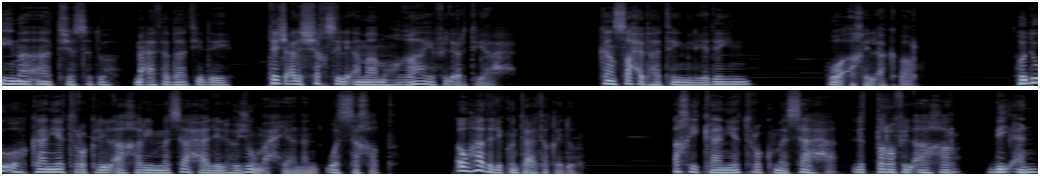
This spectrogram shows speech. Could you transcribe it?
إيماءات جسده مع ثبات يديه تجعل الشخص اللي أمامه غاية في الارتياح. كان صاحب هاتين اليدين هو أخي الأكبر. هدوءه كان يترك للآخرين مساحة للهجوم أحيانا والسخط أو هذا اللي كنت أعتقده. أخي كان يترك مساحة للطرف الآخر بأن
